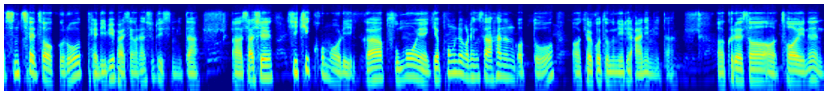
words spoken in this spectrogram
신체적으로 대립이 발생을 할 수도 있습니다. 아, 사실 히키코모리가 부모에게 폭력을 행사하는 것도 어, 결코 드문 일이 아닙니다. 어, 그래서 어, 저희는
